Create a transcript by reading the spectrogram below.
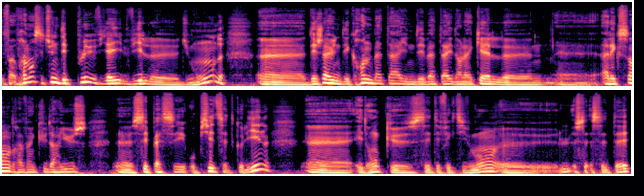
enfin, vraiment, c'est une des plus vieilles villes euh, du monde. Déjà une des grandes batailles, une des batailles dans laquelle Alexandre a vaincu Darius, s'est passé au pied de cette colline. Et donc, c'est effectivement, c'était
